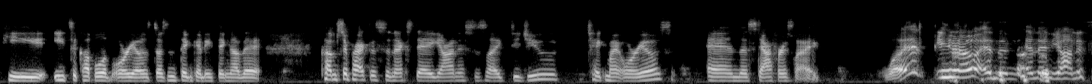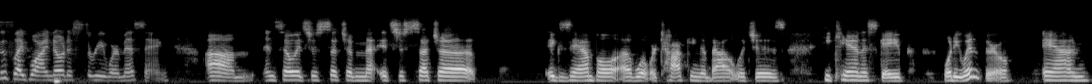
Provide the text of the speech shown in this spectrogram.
He eats a couple of Oreos, doesn't think anything of it. Comes to practice the next day. Giannis is like, "Did you take my Oreos?" And the staffer's like, "What?" You know. And then and then Giannis is like, "Well, I noticed three were missing." Um, and so it's just such a it's just such a example of what we're talking about, which is he can't escape what he went through, and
